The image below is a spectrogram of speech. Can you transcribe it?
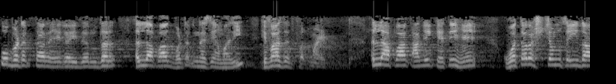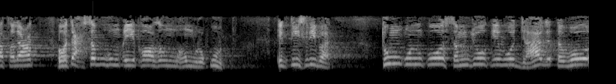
وہ بھٹکتا رہے گا ادھر ادھر۔ اللہ پاک بھٹکنے سے ہماری حفاظت فرمائے۔ اللہ پاک آگے کہتے ہیں وہ سعیدہ طلاق و تحسب رکوت ایک تیسری بات، تم ان کو سمجھو کہ وہ جاگ وہ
